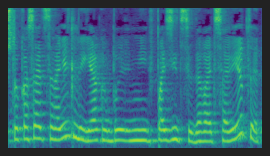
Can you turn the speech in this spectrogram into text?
Что касается родителей, я как бы не в позиции давать советы,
